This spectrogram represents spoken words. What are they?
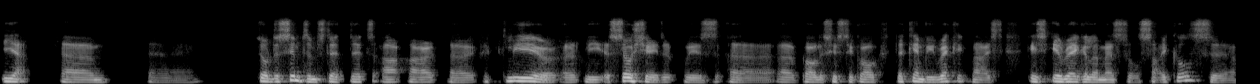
Yeah. Um, uh, so the symptoms that that are, are uh, clearly associated with uh, uh, polycystic ovary that can be recognized is irregular menstrual cycles, uh,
